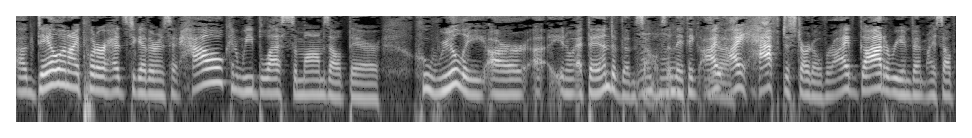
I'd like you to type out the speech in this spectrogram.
Uh, Dale and I put our heads together and said, "How can we bless the moms out there who really are, uh, you know, at the end of themselves Mm-hmm. and they think I, I have to start over. I've got to reinvent myself.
